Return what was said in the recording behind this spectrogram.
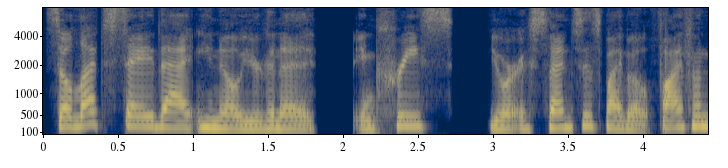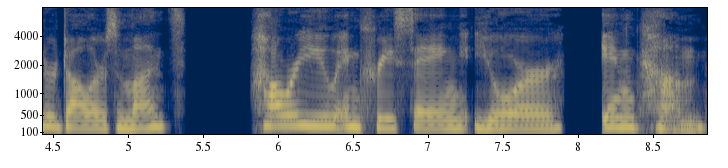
So let's say that, you know, you're going to increase your expenses by about $500 a month. How are you increasing your income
